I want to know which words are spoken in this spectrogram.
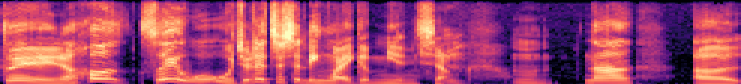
对，然后，所以我我觉得这是另外一个面向。嗯，那呃，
